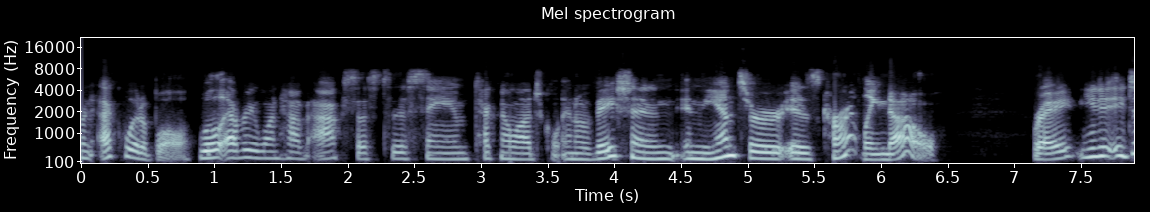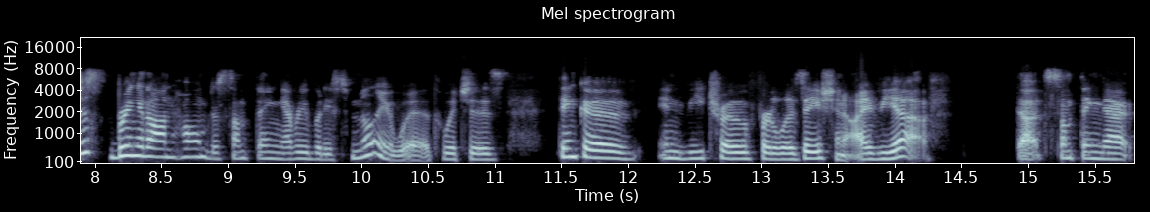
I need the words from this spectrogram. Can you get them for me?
and equitable? Will everyone have access to the same technological innovation? And the answer is currently no, right? You, you just bring it on home to something everybody's familiar with, which is think of in vitro fertilization, IVF. That's something that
